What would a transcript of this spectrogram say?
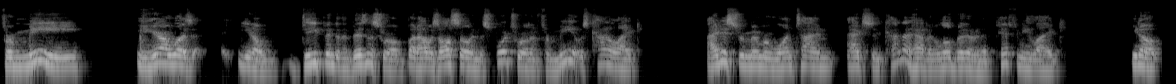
for me, here I was, you know, deep into the business world, but I was also in the sports world. And for me, it was kind of like, I just remember one time actually kind of having a little bit of an epiphany like, you know,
